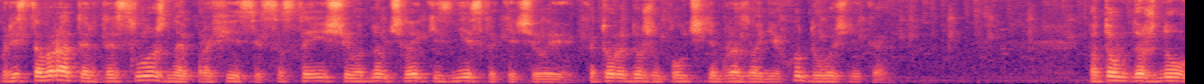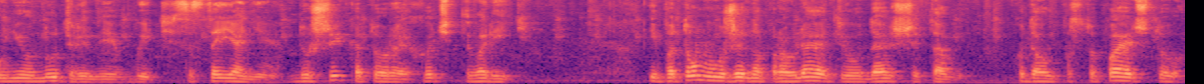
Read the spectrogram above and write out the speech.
Реставратор – это сложная профессия, состоящая в одном человеке из нескольких человек, который должен получить образование художника. Потом должно у него внутреннее быть состояние души, которая хочет творить. И потом уже направляют его дальше там, куда он поступает, что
